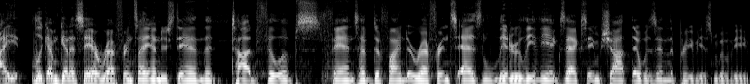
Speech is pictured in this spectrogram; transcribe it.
I look. I'm gonna say a reference. I understand that Todd Phillips fans have defined a reference as literally the exact same shot that was in the previous movie,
